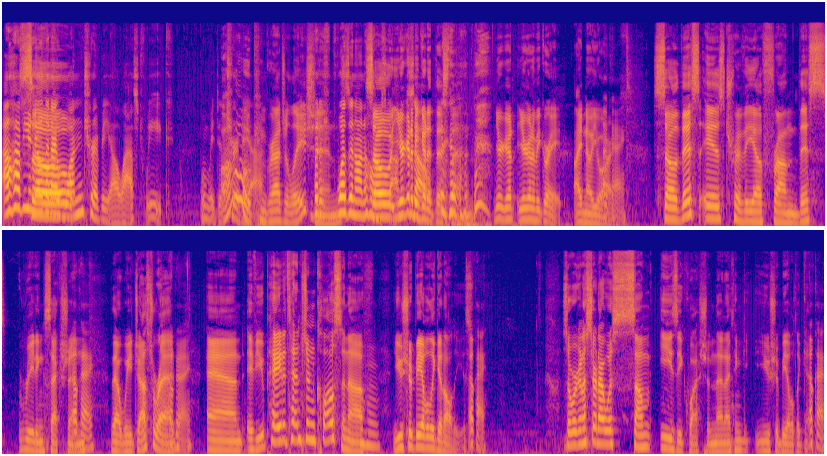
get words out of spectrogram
I'll have you know that I So- won trivia last week when we did oh trivia. Oh, congratulations But it wasn't on a home so stop, you're gonna so. be good at this then you're good you're gonna be great i know you are Okay. So this is trivia from this reading section Okay. that we just read Okay. and if you paid attention close enough mm-hmm. you should be able to get all these Okay. so we're gonna start out with some easy question that i think you should be able to get Okay.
